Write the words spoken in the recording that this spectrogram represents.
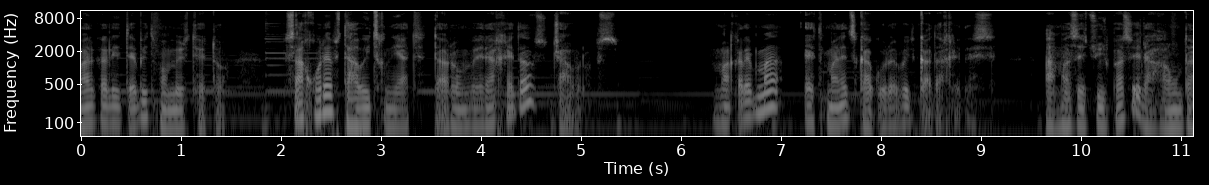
მარგალიტებით მომირთეთო. სახურებს დავიწყნიათ და რომ ვერ ახედავს, ჯავრობს. მაყრებმა ერთმანეთს გაკვირვებით გადახედეს. ამაზე ძვირფასი რაღა უნდა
